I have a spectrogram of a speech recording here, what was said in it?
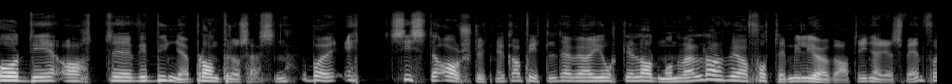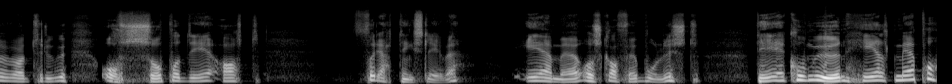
og det at eh, vi begynner planprosessen. Bare ett siste avsluttende kapittel, det vi har gjort i Ladmoen, vel. da, Vi har fått til miljøgate i Nærhetsveien, for vi har tro også på det at forretningslivet er med å skaffe bolyst. Det er kommunen helt med på.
